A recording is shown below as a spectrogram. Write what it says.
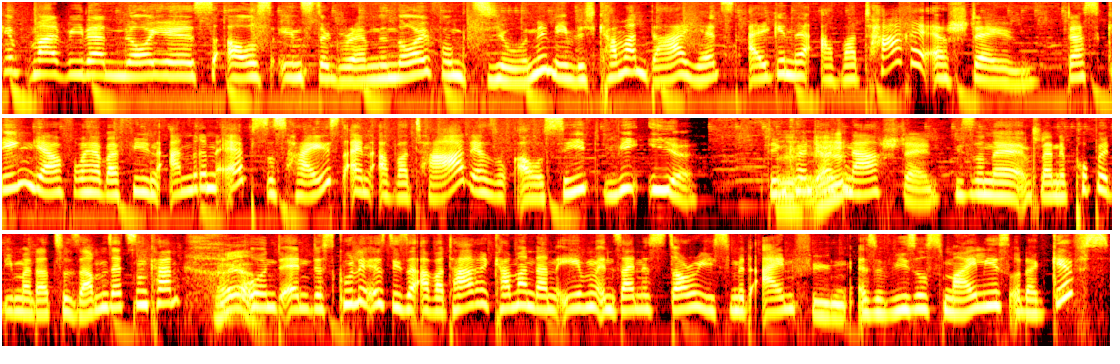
gibt mal wieder Neues aus Instagram, eine neue Funktion, nämlich kann man da jetzt eigene Avatare erstellen. Das ging ja vorher bei vielen anderen Apps. Das heißt, ein Avatar, der so aussieht wie ihr. Den könnt ihr euch nachstellen. Wie so eine kleine Puppe, die man da zusammensetzen kann. Ja, ja. Und äh, das Coole ist, diese Avatare kann man dann eben in seine Stories mit einfügen. Also wie so Smileys oder GIFs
